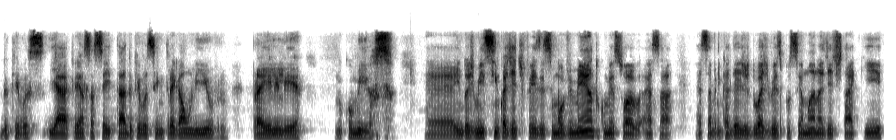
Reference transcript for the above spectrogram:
do que você, e a criança aceitar do que você entregar um livro para ele ler no começo. É, em 2005 a gente fez esse movimento, começou essa essa brincadeira de duas vezes por semana a gente está aqui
